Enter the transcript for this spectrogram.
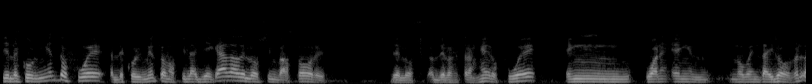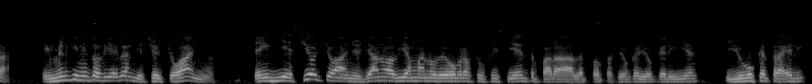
si el descubrimiento fue, el descubrimiento no, si la llegada de los invasores, de los, de los extranjeros, fue en, en el 92, ¿verdad? En 1510 iban 18 años. En 18 años ya no había mano de obra suficiente para la explotación que yo quería y hubo que traer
